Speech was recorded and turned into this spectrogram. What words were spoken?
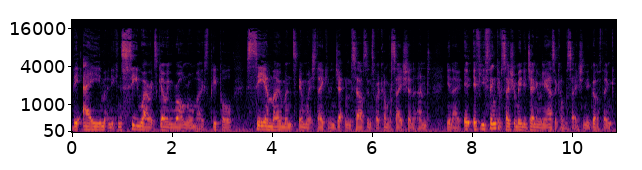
the aim and you can see where it's going wrong almost. People see a moment in which they can inject themselves into a conversation and you know if, if you think of social media genuinely as a conversation, you've got to think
